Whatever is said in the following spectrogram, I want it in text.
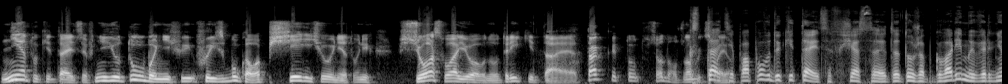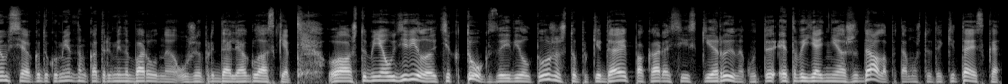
Нет у китайцев ни Ютуба, ни Фейсбука. Вообще ничего нет. У них все свое внутри Китая. Так и тут все должно Кстати, быть свое. Кстати, по поводу китайцев. Сейчас это тоже обговорим и вернемся к документам, которые Минобороны уже придали огласке. А, что меня удивило удивило. ТикТок заявил тоже, что покидает пока российский рынок. Вот этого я не ожидала, потому что это китайская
